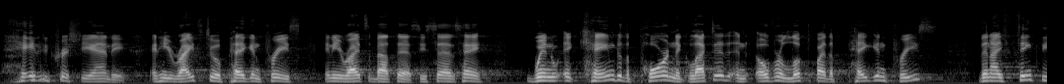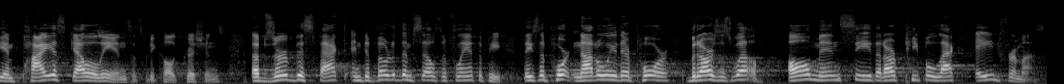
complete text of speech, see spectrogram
hated Christianity, and he writes to a pagan priest, and he writes about this. He says, Hey, when it came to the poor, neglected, and overlooked by the pagan priests, then I think the impious Galileans, that's what he called Christians, observed this fact and devoted themselves to philanthropy. They support not only their poor, but ours as well. All men see that our people lacked aid from us.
